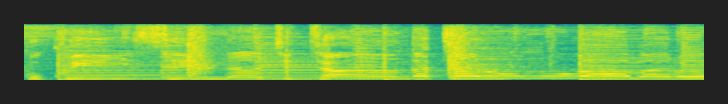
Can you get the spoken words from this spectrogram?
Kuko iyi si ntacyo itanga atari umubabaro.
